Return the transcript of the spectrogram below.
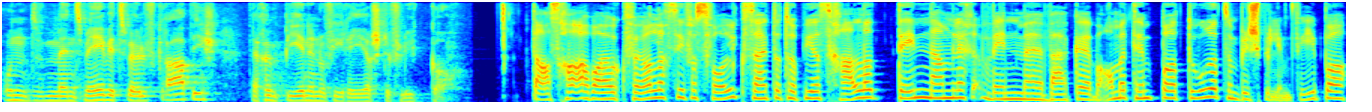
und wenn es mehr als 12 Grad ist, dann können die Bienen auf ihre ersten Flüge gehen. Das kann aber auch gefährlich sein fürs Volk, sagt der Tobias Keller. Denn nämlich, wenn man wegen warmen Temperaturen, zum Beispiel im Februar,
